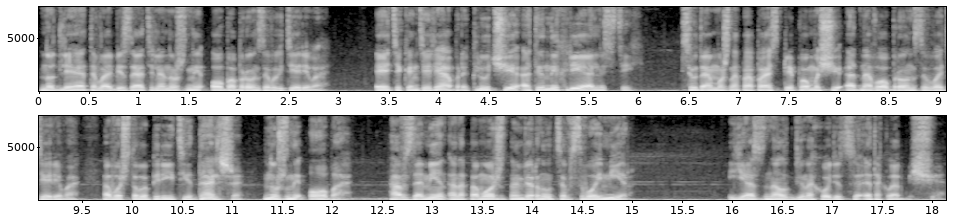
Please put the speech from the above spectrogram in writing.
Но для этого обязательно нужны оба бронзовых дерева. Эти канделябры – ключи от иных реальностей. Сюда можно попасть при помощи одного бронзового дерева, а вот чтобы перейти дальше, нужны оба. А взамен она поможет нам вернуться в свой мир – я знал, где находится это кладбище.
